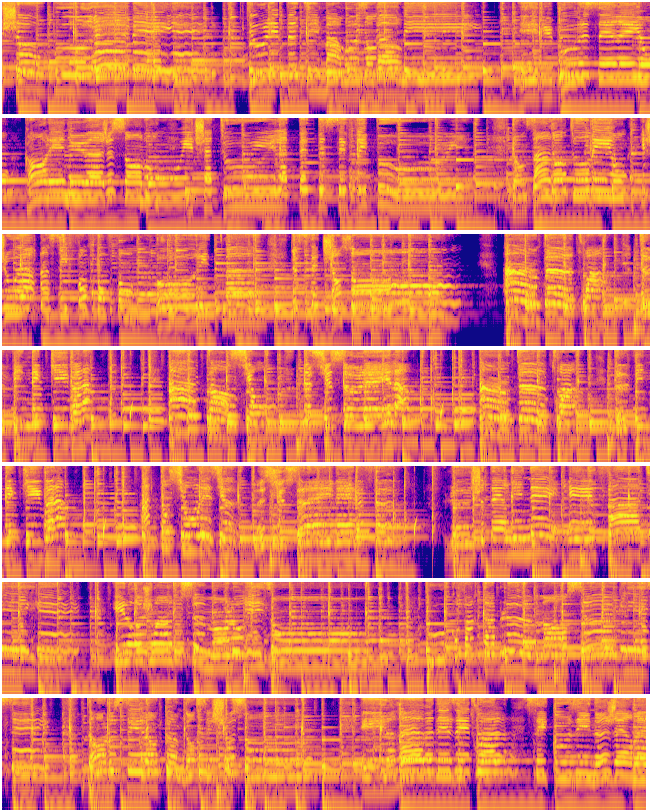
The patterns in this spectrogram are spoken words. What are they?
chaud pour réveiller tous les petits marmots endormis. Et du bout de ses rayons, quand les nuages s'en vont, il chatouille la tête de ses fripouilles. Et fatigué, il rejoint doucement l'horizon pour confortablement se glisser dans l'océan comme dans ses chaussons. Et il rêve des étoiles, ses cousines germaines.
